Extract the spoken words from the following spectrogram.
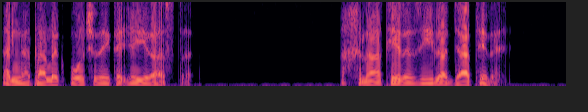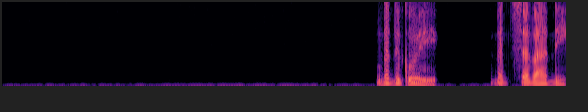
अल्लाह ताला पहुँचने का यही रास्ता अखलाक रजीला जाते रहे। बदगोई बदसवादी।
